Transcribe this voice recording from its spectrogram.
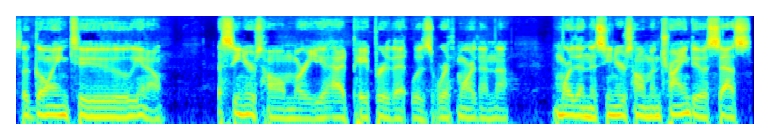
So going to you know a senior's home where you had paper that was worth more than the more than the senior's home and trying to assess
